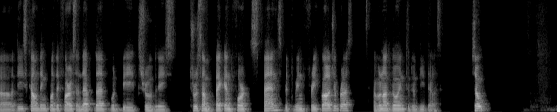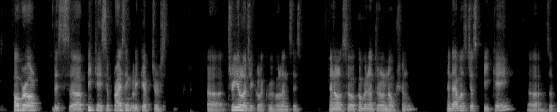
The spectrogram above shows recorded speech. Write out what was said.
uh, these counting quantifiers, and that, that would be through these through some back and forth spans between free coalgebras. I will not go into the details. So overall, this uh, PK surprisingly captures uh, three logical equivalences and also combinatorial notion. And that was just PK, uh, the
